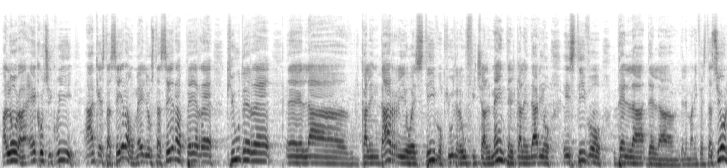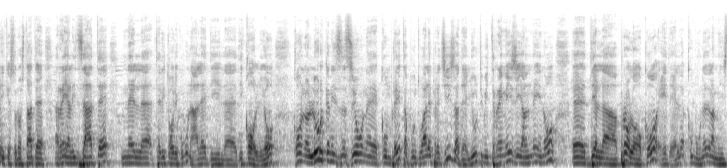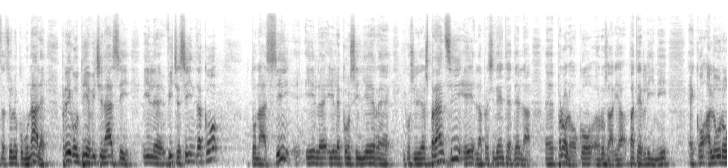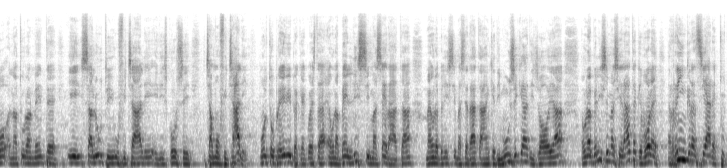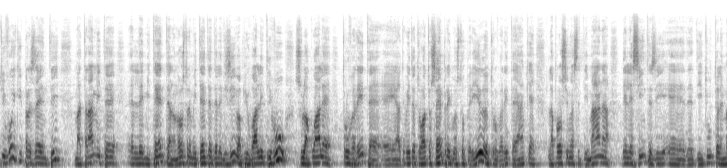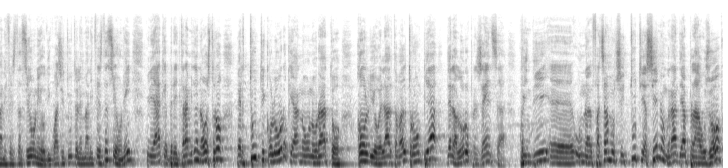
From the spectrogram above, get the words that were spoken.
Allora, eccoci qui anche stasera, o meglio stasera, per chiudere eh, la, il calendario estivo, chiudere ufficialmente il calendario estivo della, della, delle manifestazioni che sono state realizzate nel territorio comunale di, di Collio con l'organizzazione completa, puntuale e precisa degli ultimi tre mesi almeno eh, del Proloco e del comune dell'amministrazione comunale. Prego di avvicinarsi il vice sindaco. Tonassi, il, il, consigliere, il, consigliere, Spranzi e la presidente della eh, Proloco Rosaria Paterlini. Ecco, a loro naturalmente i saluti ufficiali, i discorsi diciamo ufficiali molto brevi perché questa è una bellissima serata, ma è una bellissima serata anche di musica, di gioia, è una bellissima serata che vuole ringraziare tutti voi qui presenti, ma tramite eh, l'emittente, la nostra emittente televisiva Più Valli TV, sulla quale troverete e avete trovato sempre in questo periodo e troverete anche la prossima settimana delle sintesi eh, di tutte le manifestazioni o di quasi tutte le manifestazioni, quindi anche per il tramite nostro, per tutti coloro che hanno hanno onorato Collio e l'Alta Valtrompia della loro presenza. Quindi eh, un, facciamoci tutti assieme un grande applauso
